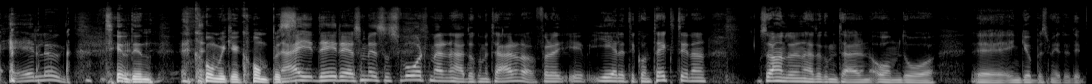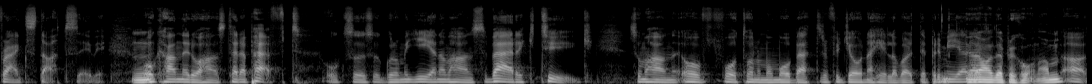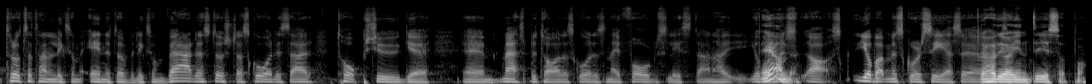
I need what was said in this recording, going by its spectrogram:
det är, lugnt. till din komikerkompis. Nej, det är det som är så svårt med den här dokumentären då. För att ge- lite kontext till den så handlar den här dokumentären om då eh, en gubbe som heter typ Frank Stutz, säger vi. Mm. Och han är då hans terapeut. Och så, så går de igenom hans verktyg som han har fått honom att må bättre för Jonah Hill har varit deprimerad. Ja, depression. Ja. trots att han är liksom en av liksom världens största skådisar, topp 20, eh, mest betalda skådisarna i Forbes-listan. Har jobbat Är han med, ja, jobbat med Scorsese. Det hade jag inte gissat på.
